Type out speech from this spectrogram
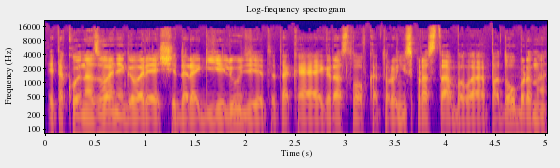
и такое название, говорящее «Дорогие люди», это такая игра слов, которая неспроста была подобрана.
